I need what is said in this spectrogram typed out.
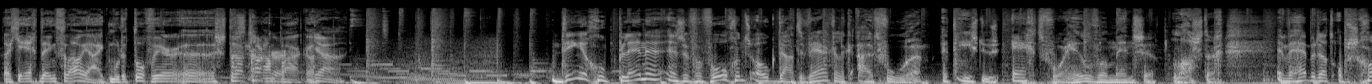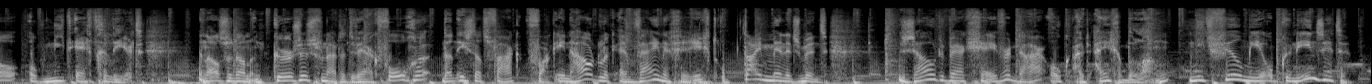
dat je echt denkt van, oh ja, ik moet het toch weer strakker, aanpakken. Ja. Dingen goed plannen en ze vervolgens ook daadwerkelijk uitvoeren. Het is dus echt voor heel veel mensen lastig. En we hebben dat op school ook niet echt geleerd. En als we dan een cursus vanuit het werk volgen, dan is dat vaak vakinhoudelijk en weinig gericht op time management. Zou de werkgever daar ook uit eigen belang niet veel meer op kunnen inzetten?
